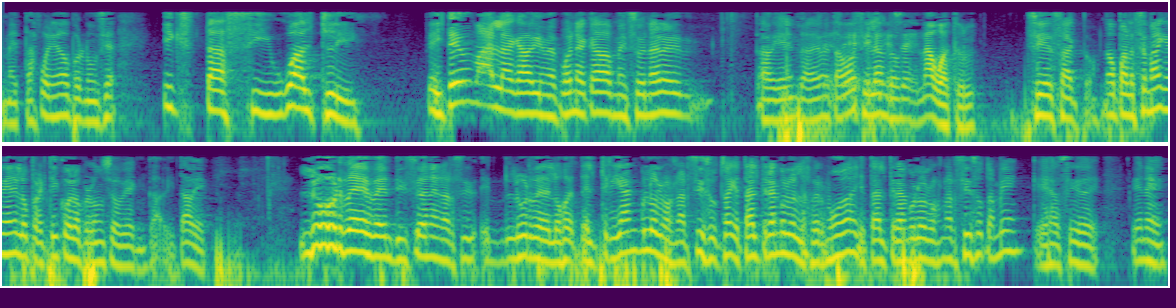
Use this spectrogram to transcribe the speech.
Me estás poniendo a pronunciar. Ixtacihuatli. El tema mala, Gaby, me pone acá a mencionar. Está bien, está bien, me estaba vacilando. Ese es Nahuatl. Sí, exacto. No, para la semana que viene lo practico y lo pronuncio bien, Gaby. Está bien. Lourdes, bendiciones, Lourdes, del triángulo de los narcisos. ¿Sabes que está el triángulo de las Bermudas y está el triángulo de los narcisos también? Que es así de, viene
